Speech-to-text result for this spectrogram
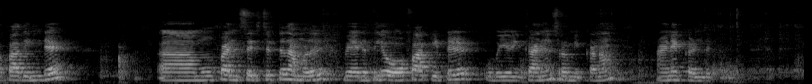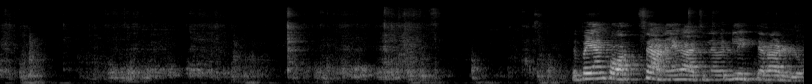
അപ്പൊ അതിന്റെ മൂപ്പ് അനുസരിച്ചിട്ട് നമ്മൾ വേഗത്തിൽ ഓഫ് ആക്കിയിട്ട് ഉപയോഗിക്കാനും ശ്രമിക്കണം. അങ്ങനെയൊക്കെ ഉണ്ട്. ഇപ്പൊ ഞാൻ കുറച്ചാണ് കാച്ചുന്ന ഒരു ലിറ്റർ ഉള്ളൂ.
